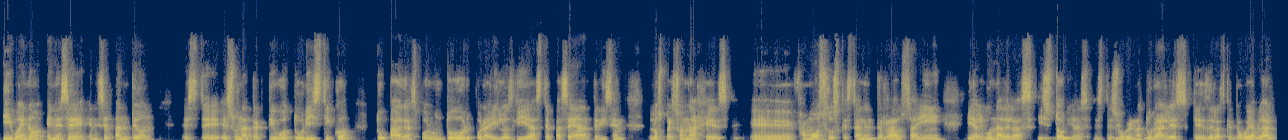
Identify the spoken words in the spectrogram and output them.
Y bueno, en ese, en ese panteón este, es un atractivo turístico. Tú pagas por un tour, por ahí los guías te pasean, te dicen los personajes eh, famosos que están enterrados ahí y alguna de las historias este, sobrenaturales, que es de las que te voy a hablar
